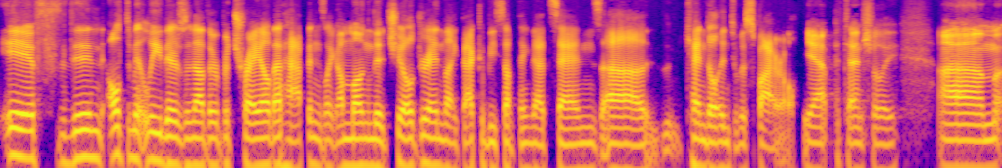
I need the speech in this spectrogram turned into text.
if then ultimately there's another betrayal that happens like among the children, like that could be something that sends uh, Kendall into a spiral. Yeah, potentially. Um,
